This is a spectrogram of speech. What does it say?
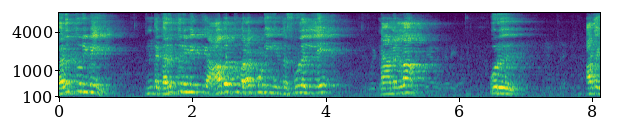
கருத்துரிமை இந்த கருத்துரிமைக்கு ஆபத்து வரக்கூடிய இந்த சூழலிலே நாம் எல்லாம் ஒரு அதை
